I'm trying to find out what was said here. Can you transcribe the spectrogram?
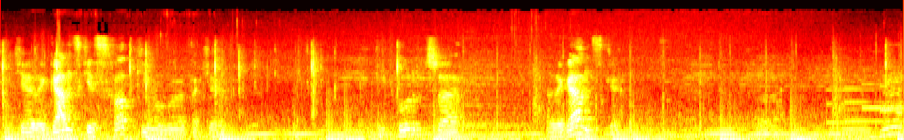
Takie eleganckie schodki w ogóle, takie... Takie kurcze... Eleganckie. Mhm.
